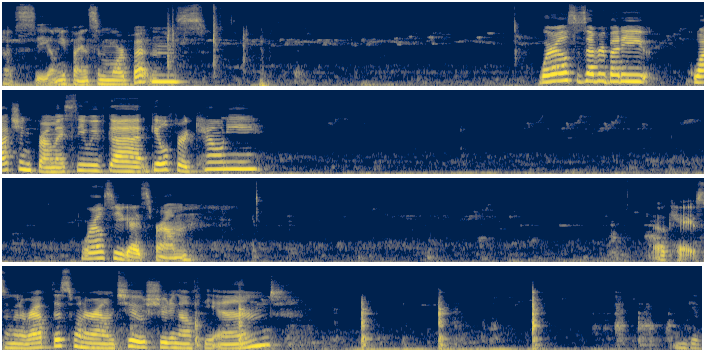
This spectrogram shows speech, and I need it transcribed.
Let's see, let me find some more buttons. Where else is everybody watching from? I see we've got Guilford County. Where else are you guys from? Okay, so I'm going to wrap this one around too, shooting off the end. And give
